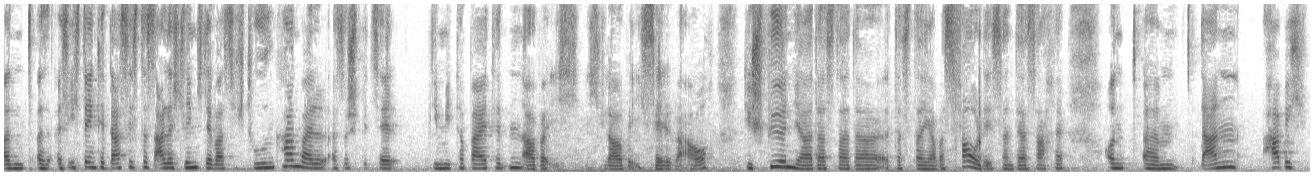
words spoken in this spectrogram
Und also ich denke, das ist das Allerschlimmste, was ich tun kann, weil also speziell die Mitarbeitenden, aber ich, ich glaube, ich selber auch, die spüren ja, dass da, da, dass da ja was faul ist an der Sache. Und ähm, dann habe ich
